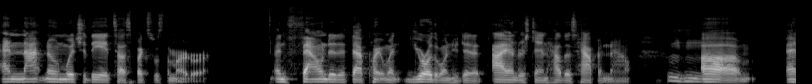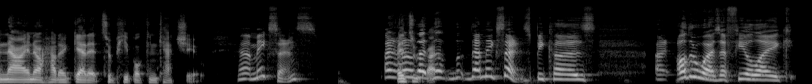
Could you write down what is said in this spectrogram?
and not known which of the eight suspects was the murderer and found it at that point when you're the one who did it i understand how this happened now Mm-hmm. Um, and now I know how to get it so people can catch you. That makes sense. I, I know, that, that, that, makes sense because I, uh, otherwise, I feel like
